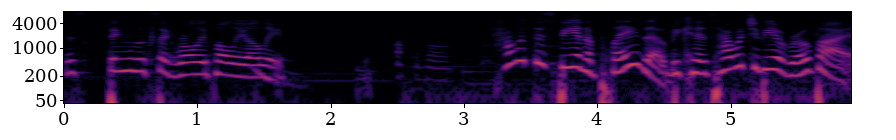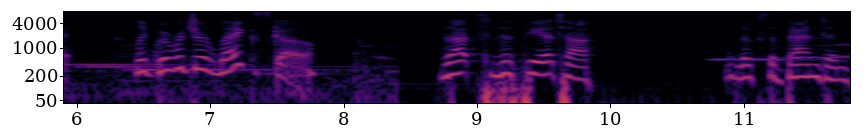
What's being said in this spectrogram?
This thing looks like roly poly oly. Possible. How would this be in a play though? Because how would you be a robot? Like where would your legs go? That's the theater. It looks abandoned.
